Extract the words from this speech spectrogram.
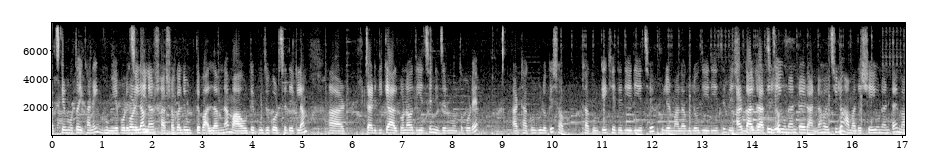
আজকের মতো এখানেই ঘুমিয়ে পড়েছিলাম। আর সাত সকালে উঠতে পারলাম না মা উঠে পুজো করছে দেখলাম। আর চারিদিকে আলপনাও দিয়েছে নিজের মতো করে। আর ঠাকুরগুলোকে সব ঠাকুরকেই খেতে দিয়ে দিয়েছে ফুলের মালাগুলোও দিয়ে দিয়েছে বেশ আর কাল রাতে। যেই উনানটায় রান্না হয়েছিল আমাদের সেই উনানটায় মা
